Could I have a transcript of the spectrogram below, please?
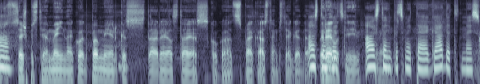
ah. 16. mēģināja kaut kādu pamieru, kas tā reāli stājās kaut kāds spēkā 18. gadā. 18. Relatīvi. 18. Jā. gada, tad mēs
